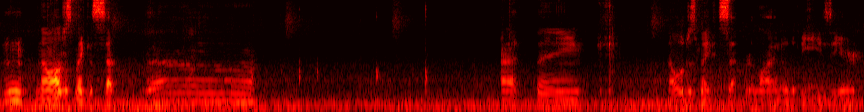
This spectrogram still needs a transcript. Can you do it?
Mm, no, I'll just make a separate... Uh, I think... No, we'll just make a separate line, it'll be easier.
